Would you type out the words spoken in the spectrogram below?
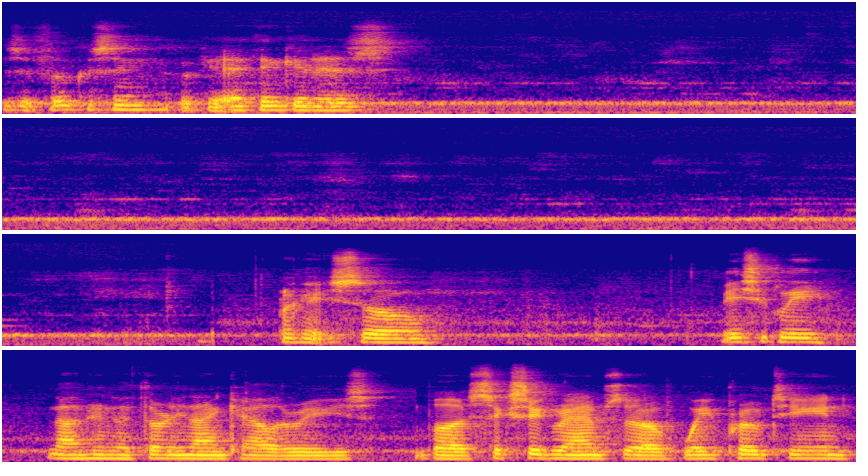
Is it focusing? Okay, I think it is. Okay, so basically 939 calories, but 60 grams of whey protein,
